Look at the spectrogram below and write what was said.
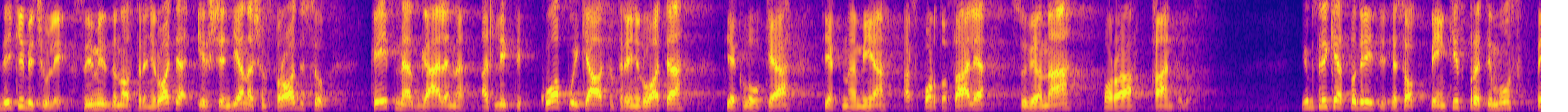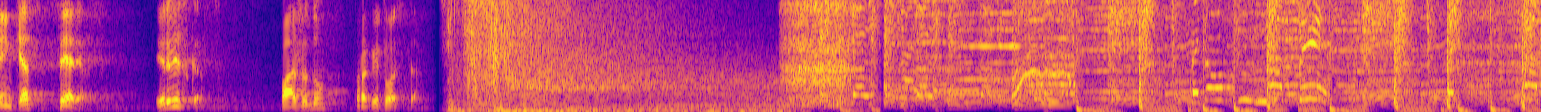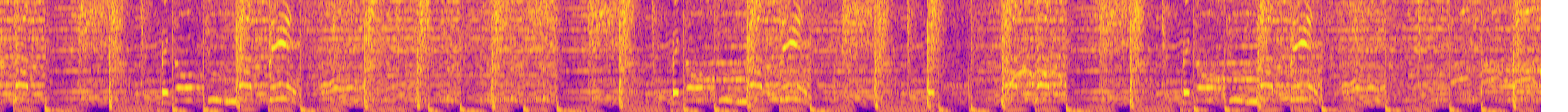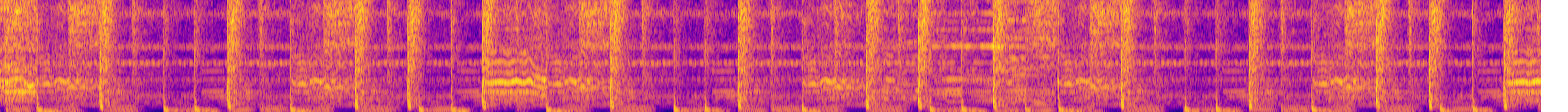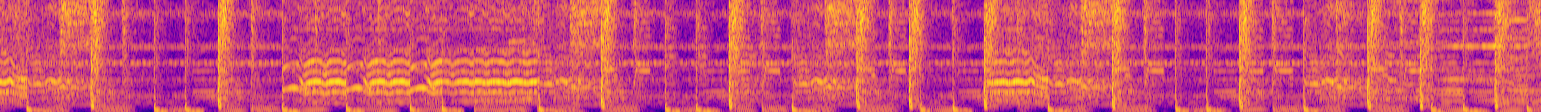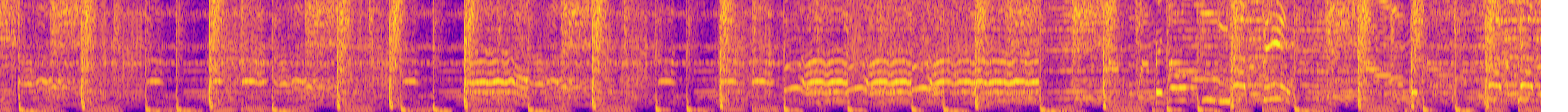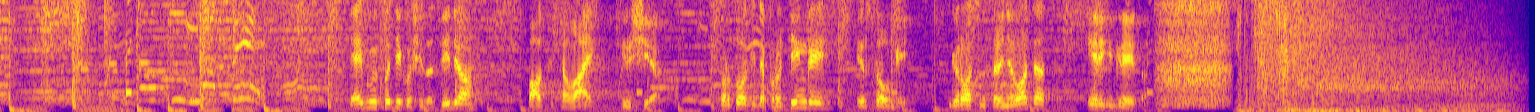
Sveiki bičiuliai, su jumis dienos treniruotė ir šiandien aš jums parodysiu, kaip mes galime atlikti kuo puikiausią treniruotę tiek laukia, tiek namie ar sporto salėje su viena pora hantelių. Jums reikės padaryti tiesiog penkis pratimus, penkias serijas. Ir viskas. Pažadu, prakaituosite. Jeigu jums patiko šitas video, spauskite like ir share. Sportuokite protingai ir saugiai. Geros jums treniruotės ir iki greito.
